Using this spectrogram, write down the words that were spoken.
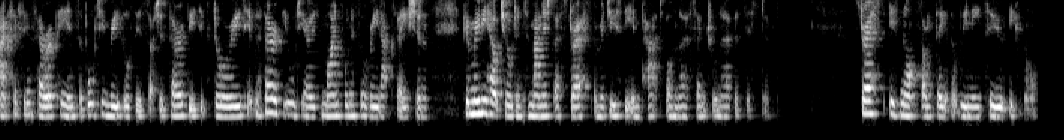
accessing therapy and supporting resources such as therapeutic stories, hypnotherapy audios, mindfulness, or relaxation can really help children to manage their stress and reduce the impact on their central nervous systems. Stress is not something that we need to ignore.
